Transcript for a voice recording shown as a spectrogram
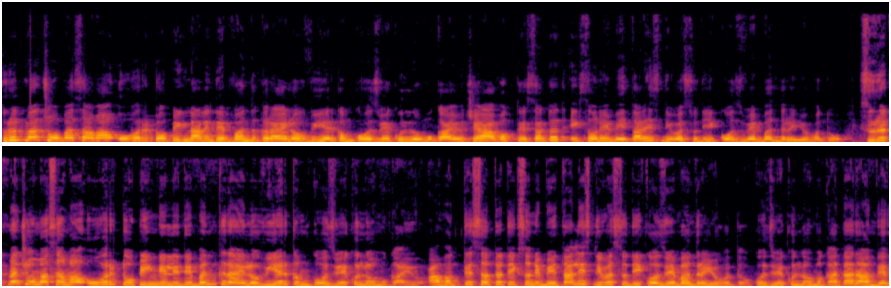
સુરતમાં ચોમાસામાં ઓવરટોપિંગના લીધે બંધ કરાયેલો વિયરકમ કોઝવે ખુલ્લો મુકાયો છે. આ વખતે સતત એકસો બેતાલીસ દિવસ સુધી કોઝવે બંધ રહ્યો હતો. સુરતમાં ચોમાસામાં ઓવરટોપિંગને લીધે બંધ કરાયેલો વિયરકમ કોઝવે ખુલ્લો મુકાયો. આ વખતે સતત એકસો બેતાલીસ દિવસ સુધી કોઝવે બંધ રહ્યો હતો. કોઝવે ખુલ્લો મુકાતા રામદેર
